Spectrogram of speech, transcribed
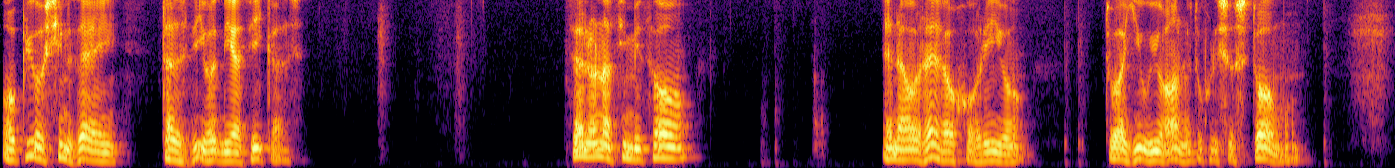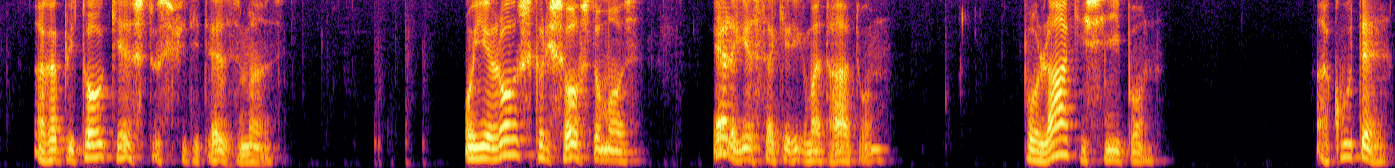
ο οποίος συνδέει τας δύο διαθήκας. Θέλω να θυμηθώ ένα ωραίο χωρίο του Αγίου Ιωάννου του Χρυσοστόμου, αγαπητό και στους φοιτητές μας. Ο Ιερός Χρυσόστομος έλεγε στα κηρύγματά του «Πολλά είπων». Ακούτε,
